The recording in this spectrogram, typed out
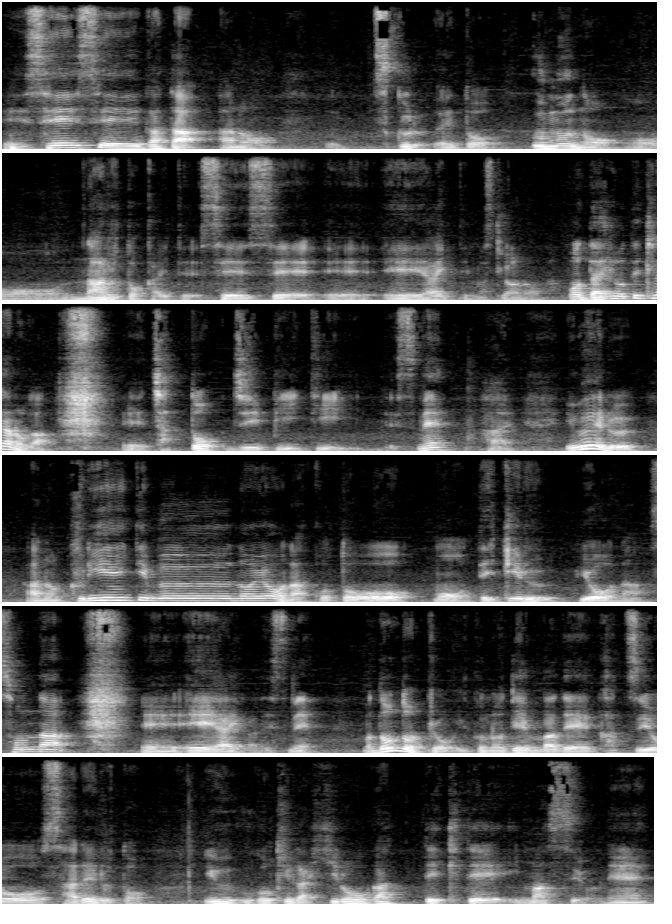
えー、生成型あの作る、えーと、生むのなると書いて生成、えー、AI って言いますけどあのもう代表的なのが、えー、チャット GPT ですね、はい、いわゆるあのクリエイティブのようなことをもうできるようなそんな、えー、AI がですね、まあ、どんどん教育の現場で活用されるという動きが広がってきていますよね。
